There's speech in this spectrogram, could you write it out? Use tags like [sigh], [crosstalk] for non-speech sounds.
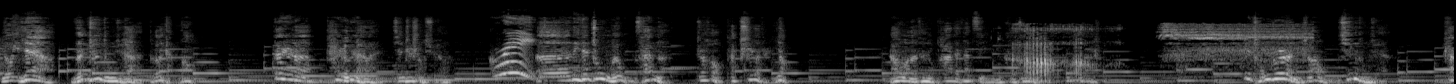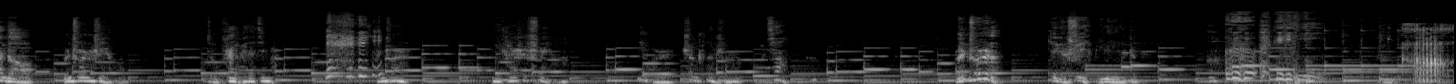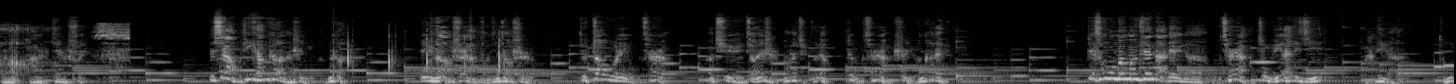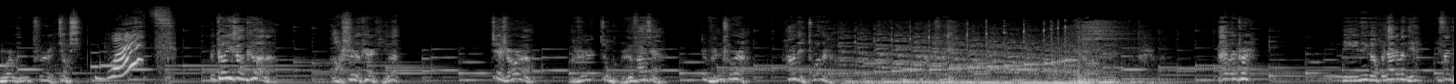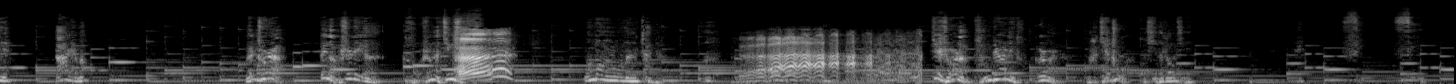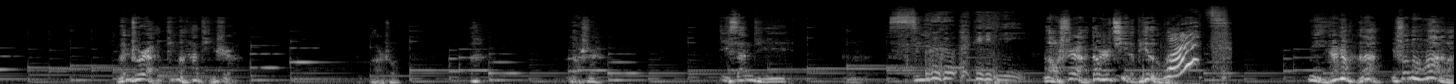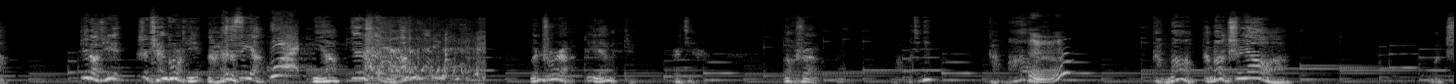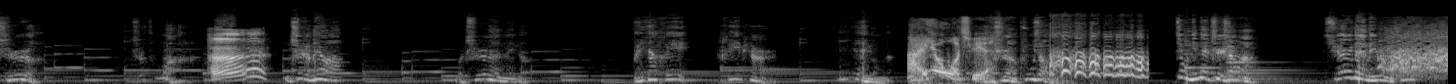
有一天啊，文春同学啊得了感冒，但是呢，他仍然啊坚持上学了。Great! 呃，那天中午有午餐呢，之后他吃了点药，然后呢，他就趴在他自己的课桌上跟他说：“这同桌的女生武清同学看到文春睡着了，就拍了拍他肩膀：[laughs] ‘文春，你还是睡啊，一会儿上课的时候我叫你啊。’文春呢，这个睡眼迷离的睁着，然后趴那接着睡。这下午第一堂课呢是语文课，这语文老师啊走进教室了，就招呼这个武清啊啊去教研室帮他取资料。这武清啊是语文课代表。这匆匆忙忙间呢，这个武清啊就没来得及把那个同桌文春给叫醒。What? 那刚一上课呢，老师就开始提问。这时候呢，老师就猛然发现这文春啊趴那桌子上你那个回答这问题，第三题，答案是什么？”文春啊被老师这个吼声啊惊醒，懵懵懂懂的站起来了啊。[laughs] 这时候呢，旁边那好哥们马杰柱啊就替他着急。哎，C C。文春啊听到他提示啊，老师说：“啊，老师，第三题，呃，C。” [laughs] 老师啊，当时气得鼻子都红。What? 你这干嘛呢？你说梦话呢吧？这道题是填空题，哪来的 C 呀、你呀、阴睡你啊！文春啊，这一脸委屈，开始解释：“老师，我我今天感冒了，感冒感冒吃药啊，我吃了，吃错了。你吃什么药啊？我吃的那个白加黑黑片儿，夜用的。哎呦我去！老师啊，哭笑不得。就您这智商啊，学什么也没用啊！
